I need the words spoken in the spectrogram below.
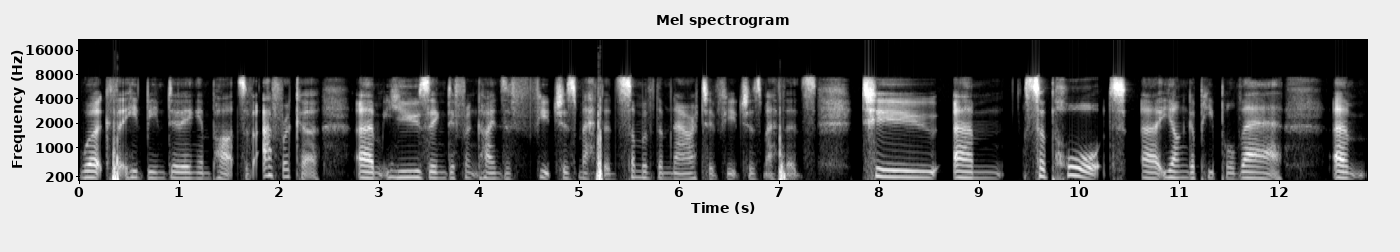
work that he'd been doing in parts of Africa um, using different kinds of futures methods, some of them narrative futures methods, to um, support uh, younger people there. Um,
